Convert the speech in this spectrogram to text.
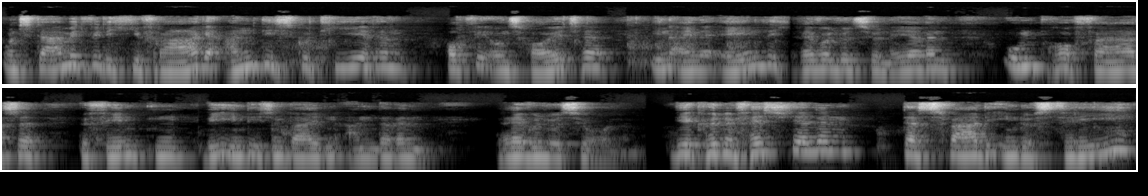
Und damit will ich die Frage andiskutieren, ob wir uns heute in einer ähnlich revolutionären Umbruchphase befinden wie in diesen beiden anderen Revolutionen. Wir können feststellen, dass zwar die Industrie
